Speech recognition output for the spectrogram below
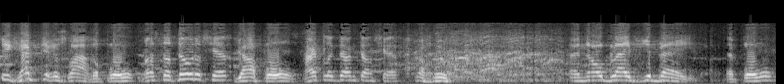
Ik heb je geslagen, Paul. Was dat nodig, chef? Ja, Paul. Hartelijk dank dan, chef. Nou goed. En nou blijf je bij. En Paul,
